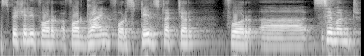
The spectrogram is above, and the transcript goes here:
especially for, for drawing for steel structure, for uh, cement,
